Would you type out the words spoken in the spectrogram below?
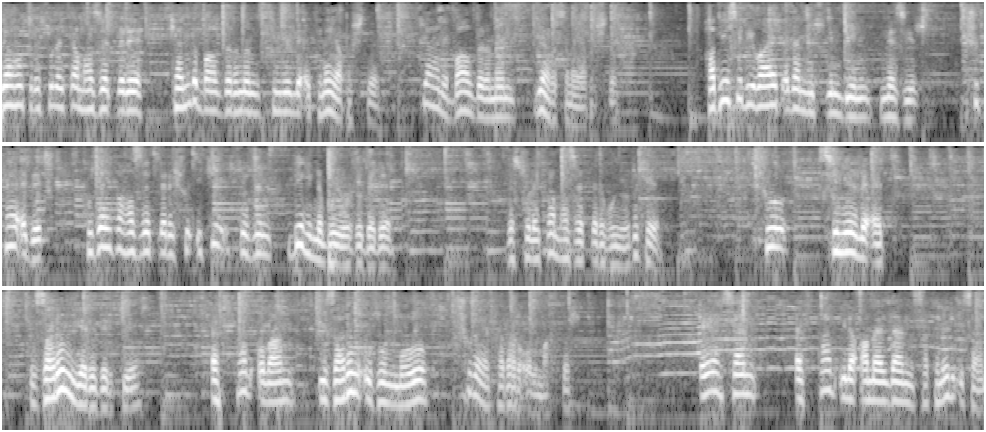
Yahut Resul-i Ekrem Hazretleri kendi baldırının sinirli etine yapıştı. Yani baldırının yarısına yapıştı. Hadisi rivayet eden Müslim bin Nezir, şüphe edip Huzeyfe Hazretleri şu iki sözün birini buyurdu dedi. Resul-i Ekrem Hazretleri buyurdu ki, şu sinirli et, zarın yeridir ki, eftal olan izarın uzunluğu şuraya kadar olmaktır. Eğer sen eftal ile amelden sakınır isen,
